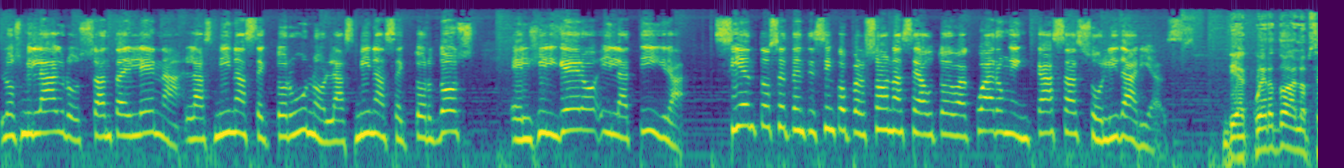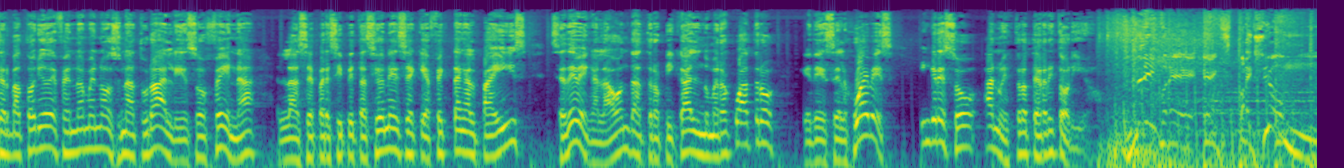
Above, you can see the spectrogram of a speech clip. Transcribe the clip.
Los Milagros, Santa Elena, Las Minas Sector 1, Las Minas Sector 2, el Jilguero y la Tigra. 175 personas se autoevacuaron en casas solidarias. De acuerdo al Observatorio de Fenómenos Naturales, OFENA, las precipitaciones que afectan al país se deben a la onda tropical número 4 que desde el jueves ingresó a nuestro territorio. Libre expresión.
